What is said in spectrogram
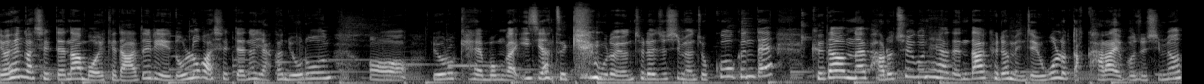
여행 가실 때나 뭐 이렇게 나들이 놀러 가실 때는 약간 요런 어 요렇게 뭔가 이지한 느낌으로 연출해 주시면 좋고 근데 그 다음날 바로 출근해야 된다? 그러면 이제 요걸로 딱 갈아입어 주시면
